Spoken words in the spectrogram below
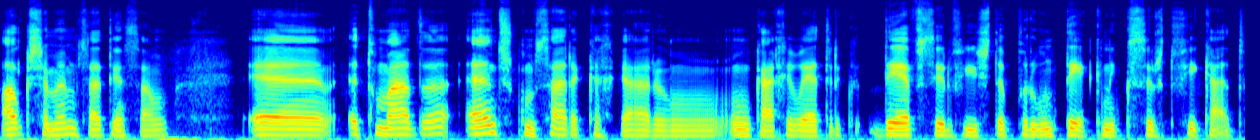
algo que chamamos a atenção Uh, a tomada, antes de começar a carregar um, um, carro elétrico, deve ser vista por um técnico certificado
